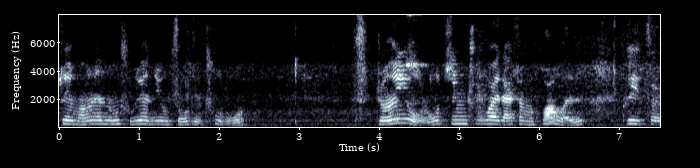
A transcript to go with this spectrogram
所以盲人能熟练地用手指触读。指纹有如自行车外带上的花纹。可以增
